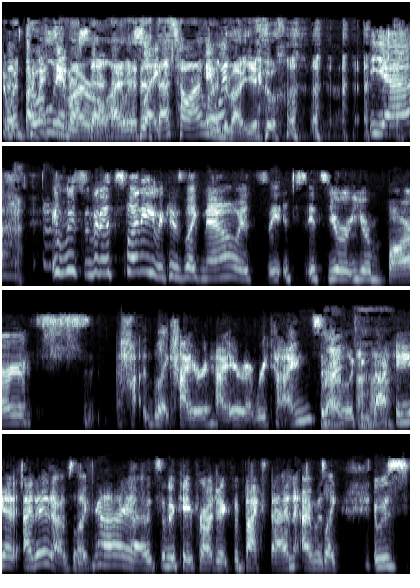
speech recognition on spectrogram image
It went totally viral. I, was like- that's how I learned was- about you. yeah, it was, but it's funny because like now it's it's it's your your bar like higher and higher every time. So Right, now looking uh-huh. back at it, I was like, ah, yeah, it's an okay project. But back then, I was like, it was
